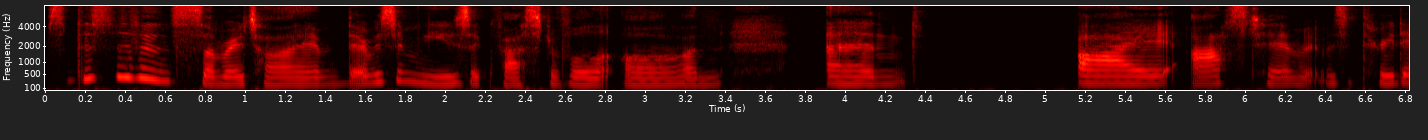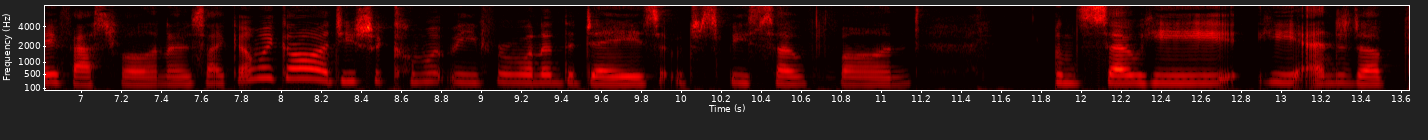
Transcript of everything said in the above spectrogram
So this is in summertime. There was a music festival on, and I asked him. It was a three day festival, and I was like, "Oh my god, you should come with me for one of the days. It would just be so fun." and so he he ended up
